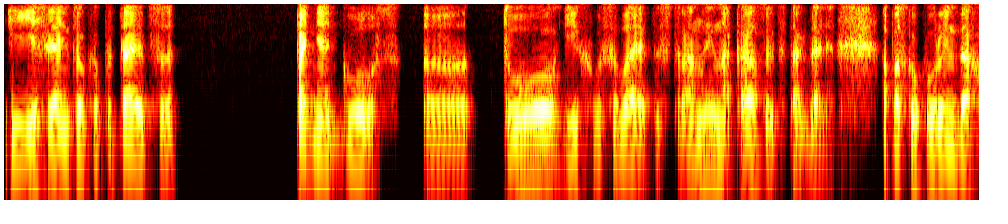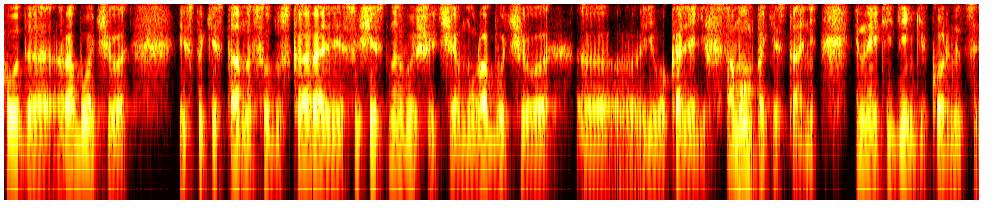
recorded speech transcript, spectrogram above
и если они только пытаются поднять голос, э, то их высылают из страны, наказывают и так далее. А поскольку уровень дохода рабочего из Пакистана в Саудовской Аравии существенно выше, чем у рабочего э, его коллеги в самом Пакистане, и на эти деньги кормится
